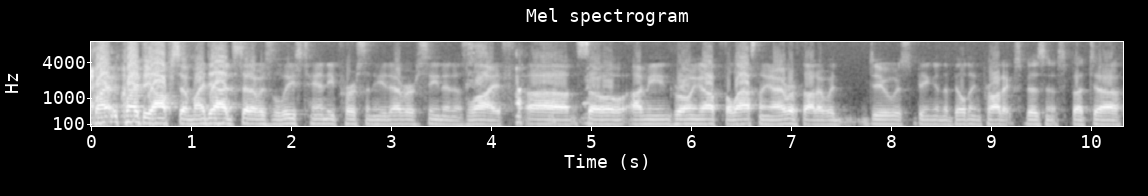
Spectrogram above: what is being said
Quite, quite the opposite. My dad said i was the least handy person he'd ever seen in his life. Uh, so i mean growing up the last thing i ever thought i would do was being in the building products business. But uh,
